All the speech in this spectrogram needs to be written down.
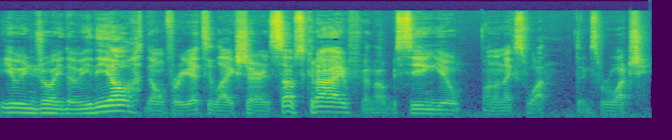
you enjoyed the video, don't forget to like, share, and subscribe, and I'll be seeing you on the next one. Thanks for watching.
